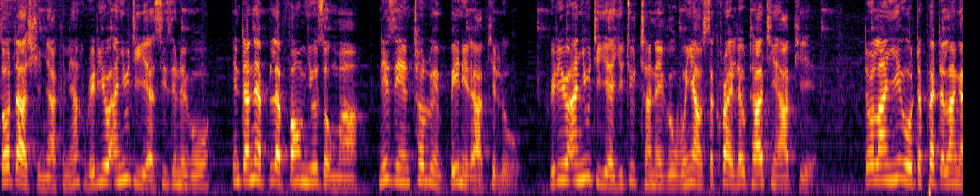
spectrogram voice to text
တောတာရှင်များခင်ဗျာရေဒီယို UNG ရဲ့အစီအစဉ်တွေကိုအင်တာနက် platform မျိုးစုံမှာနေ့စဉ်ထုတ်လွှင့်ပေးနေတာဖြစ်လို့ရေဒီယို UNG ရဲ့ YouTube channel ကိုဝင်ရောက် subscribe လုပ်ထားခြင်းအဖြစ်တော်လိုင်းရေးကိုတစ်ဖက်တစ်လမ်းက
